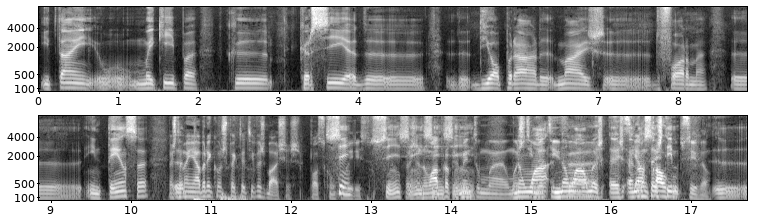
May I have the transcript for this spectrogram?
e tem uma equipa que carecia de, de, de, operar mais uh, de forma uh, intensa. Mas também abrem com expectativas baixas, posso concluir sim, isso? Sim, sim. não sim, há propriamente sim. uma, uma não estimativa, há, não há uma, a, a nossa um estima, possível. Uh,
